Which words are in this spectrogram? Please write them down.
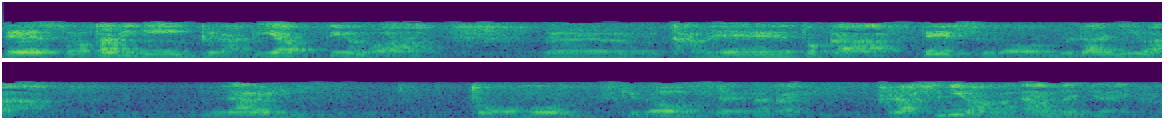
でそのためにグラビアっていうのはうーん金とかスペースの無駄にはなると思うんですけど、うん。それなんかプラスにはあんまなんないんじゃないかな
